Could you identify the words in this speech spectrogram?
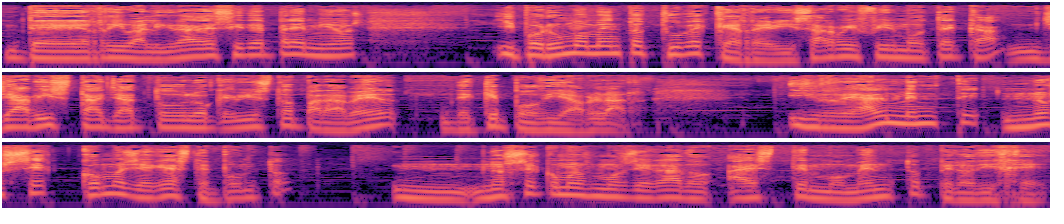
de rivalidades y de premios. Y por un momento tuve que revisar mi filmoteca, ya vista, ya todo lo que he visto, para ver de qué podía hablar. Y realmente no sé cómo llegué a este punto, mm, no sé cómo hemos llegado a este momento, pero dije,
